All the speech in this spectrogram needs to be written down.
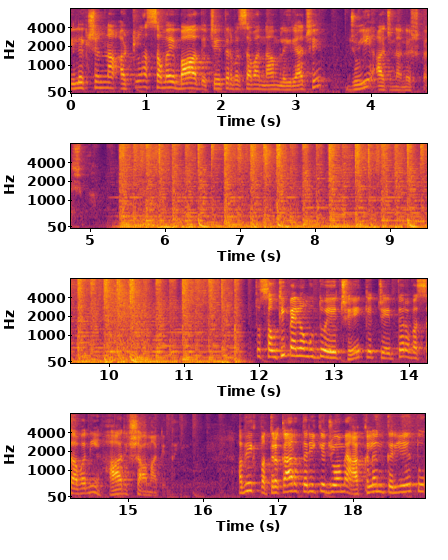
ઇલેક્શનના આટલા સમય બાદ ચેતર વસાવા નામ લઈ રહ્યા છે? જોઈએ આજના નિષ્કર્ષમાં. તો સૌથી પહેલો મુદ્દો એ છે કે ચેતર વસાવાની હાર શા માટે થઈ? હવે એક પત્રકાર તરીકે જો અમે આકલન કરીએ તો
